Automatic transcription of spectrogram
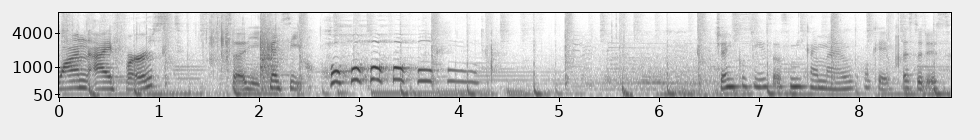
one eye first, so you can see. Ho, ho, ho, ho, ho, ho. Gentle Jesus, me mild. Okay, let's do this.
